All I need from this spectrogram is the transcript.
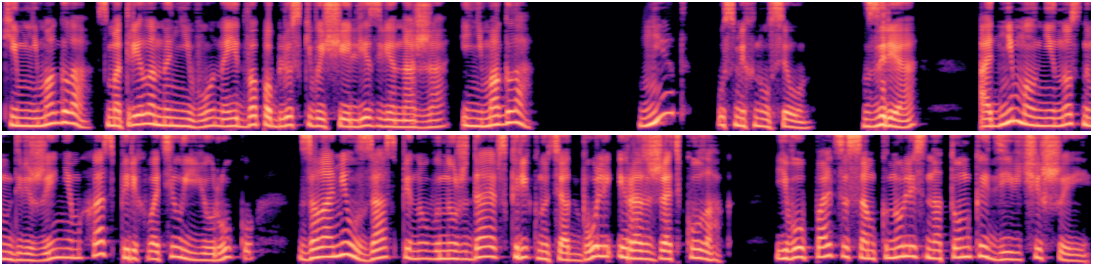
Ким не могла, смотрела на него, на едва поблескивающее лезвие ножа, и не могла. «Нет», — усмехнулся он, — «зря». Одним молниеносным движением Хас перехватил ее руку, заломил за спину, вынуждая вскрикнуть от боли и разжать кулак. Его пальцы сомкнулись на тонкой девичьей шее.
